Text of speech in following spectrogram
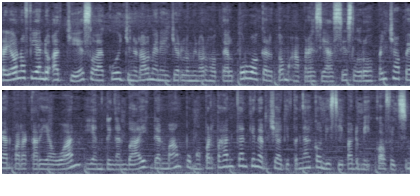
Rio Noviando Aceh selaku General Manager Luminor Hotel Purwokerto mengapresiasi seluruh pencapaian para karyawan yang dengan baik dan mampu mempertahankan kinerja di tengah kondisi pandemi COVID-19.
